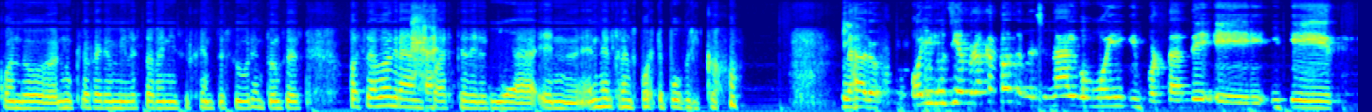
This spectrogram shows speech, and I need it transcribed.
cuando Núcleo Radio 1000 estaba en Insurgente Sur. Entonces pasaba gran parte del día en el transporte público. Claro. Oye, Lucía, pero acabas de mencionar algo muy importante eh, y que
